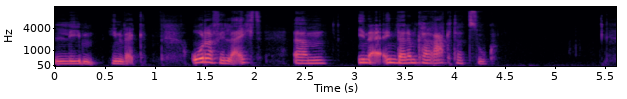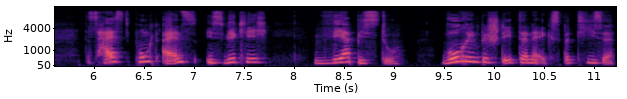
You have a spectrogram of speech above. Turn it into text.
Leben hinweg. Oder vielleicht ähm, in, in deinem Charakterzug. Das heißt, Punkt 1 ist wirklich, wer bist du? Worin besteht deine Expertise?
